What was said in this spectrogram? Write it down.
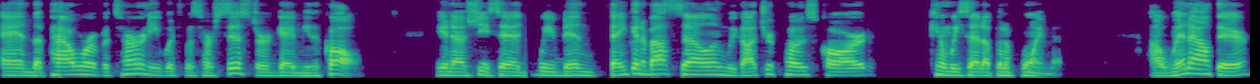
and the power of attorney, which was her sister, gave me the call. You know, she said, We've been thinking about selling. We got your postcard. Can we set up an appointment? I went out there.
